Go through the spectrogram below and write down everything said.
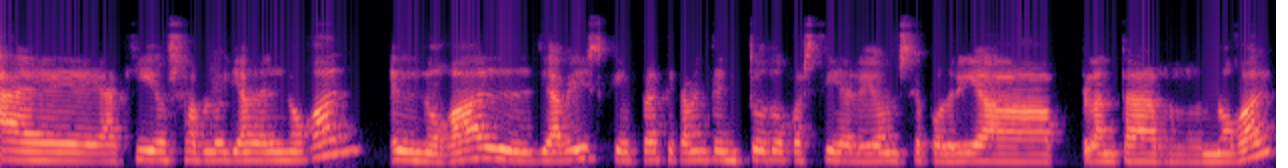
Eh, aquí os hablo ya del nogal. El nogal, ya veis que prácticamente en todo Castilla y León se podría plantar nogal.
